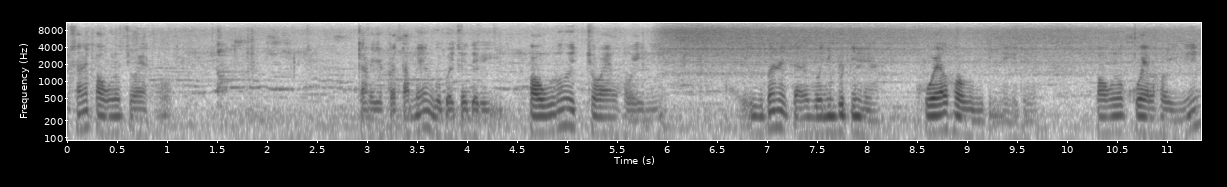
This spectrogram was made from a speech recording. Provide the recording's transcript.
Misalnya Paulo Coelho karya pertama yang gue baca dari Paulo Coelho ini gimana cara gue nyebutnya ya? Coelho mungkin gitu ya. Paulo Coelho ini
